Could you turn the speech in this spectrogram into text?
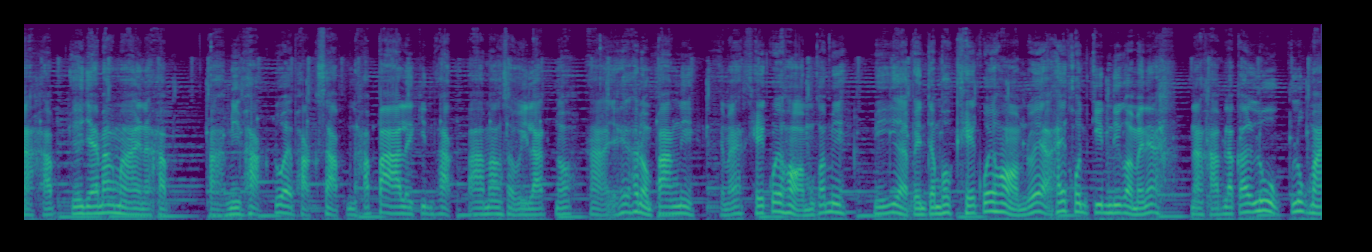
นะครับเยอะแยะมากมายนะครับอ่ามีผักด้วยผักสับนะครับปลาเลยกินผักปลามังสวิรัตเนาะอ่าอย่างเช่นขนมปังนี่เห็นไหมเค้กกล้วยหอมก็มีมีเหยื่อเป็นจำพวกเค้กกล้วยหอมด้วยอะให้คนกินดีกว่าไหมเนี่ยนะครับแล้วก็ลูกลูกไม้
